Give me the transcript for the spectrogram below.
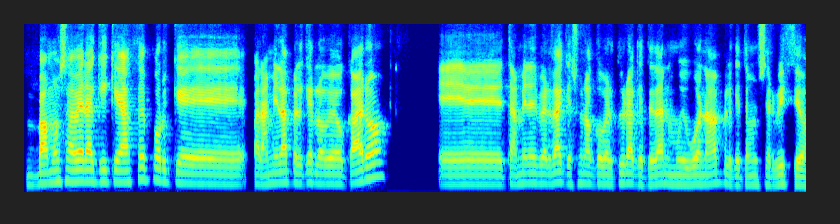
Vamos a ver aquí qué hace, porque para mí el Apple Care lo veo caro. Eh, también es verdad que es una cobertura que te dan muy buena Apple, que tiene un servicio,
